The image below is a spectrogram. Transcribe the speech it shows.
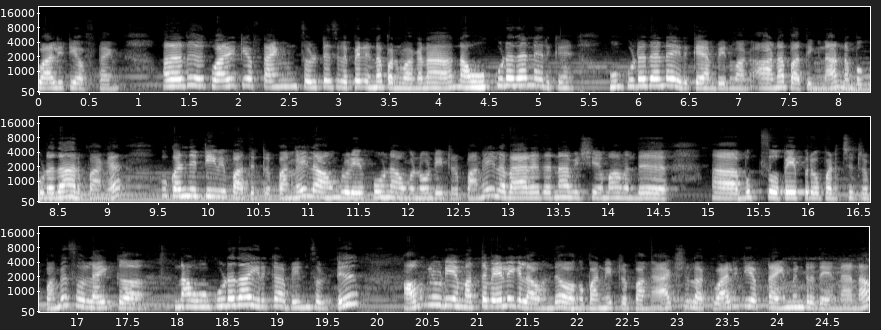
quality of time அதாவது குவாலிட்டி ஆஃப் டைம்னு சொல்லிட்டு சில பேர் என்ன பண்ணுவாங்கன்னா நான் உன் கூட தானே இருக்கேன் உன் கூட தானே இருக்கேன் அப்படின்வாங்க ஆனால் பார்த்தீங்கன்னா நம்ம கூட தான் இருப்பாங்க. உட்காந்து டிவி பார்த்துட்டு இருப்பாங்க. இல்லை அவங்களுடைய ஃபோனை அவங்க நோண்டிகிட்டு இருப்பாங்க. இல்லை வேறு எதனா விஷயமா வந்து புக்ஸோ பேப்பரோ படிச்சுட்டு இருப்பாங்க. ஸோ லைக் நான் உன் கூட தான் இருக்கேன் அப்படின்னு சொல்லிட்டு அவங்களுடைய மற்ற வேலைகளை வந்து அவங்க பண்ணிகிட்ருப்பாங்க ஆக்சுவலாக குவாலிட்டி ஆஃப் டைம்ன்றது என்னென்னா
